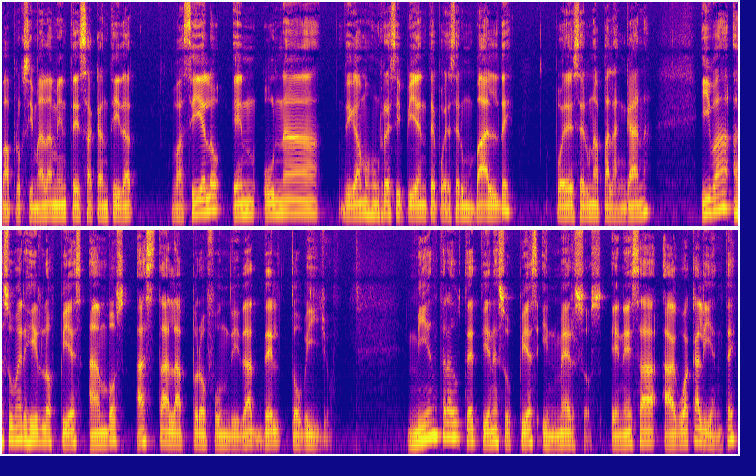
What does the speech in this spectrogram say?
aproximadamente esa cantidad, vacíelo en una, digamos, un recipiente, puede ser un balde, puede ser una palangana y va a sumergir los pies ambos hasta la profundidad del tobillo. Mientras usted tiene sus pies inmersos en esa agua caliente,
